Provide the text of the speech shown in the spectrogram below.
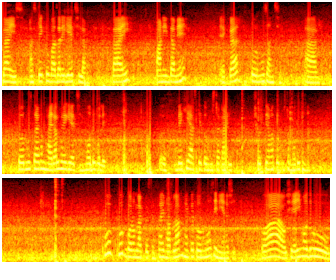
গাইস আজকে একটু বাজারে গিয়েছিলাম, তাই পানির দামে একটা তরমুজ আনছি। আর তরমুজটা এখন ভাইরাল হয়ে গেছে মধু বলে। তো দেখি আজকে তরমুজটা খাই সত্যি আমার তরমুজটা মধু কিনা। খুব খুব গরম লাগতেছে। তাই ভাবলাম একটা তরমুজই নিয়ে আসি। ওয়াও, সেই মধু।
